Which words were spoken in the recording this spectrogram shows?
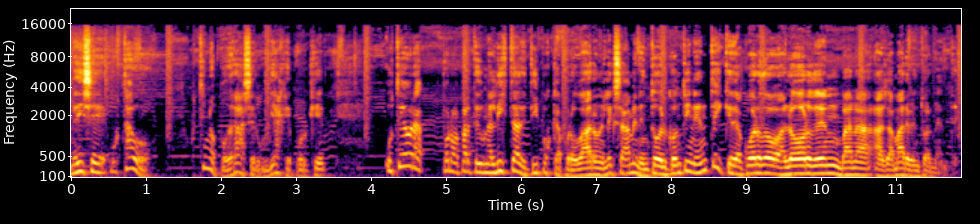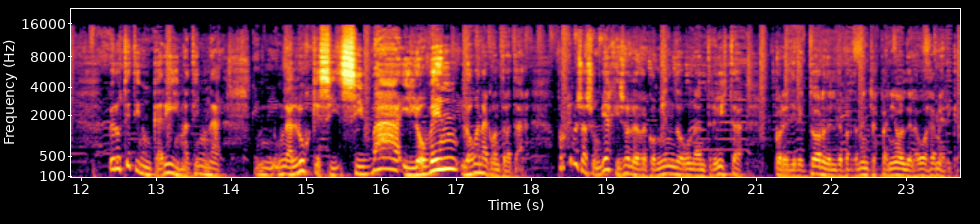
Me dice, Gustavo, usted no podrá hacer un viaje porque usted ahora forma parte de una lista de tipos que aprobaron el examen en todo el continente y que de acuerdo al orden van a, a llamar eventualmente. Pero usted tiene un carisma, tiene una, un- una luz que si, si va y lo ven, lo van a contratar. ¿Por qué no se hace un viaje? Y yo le recomiendo una entrevista con el director del Departamento Español de La Voz de América.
